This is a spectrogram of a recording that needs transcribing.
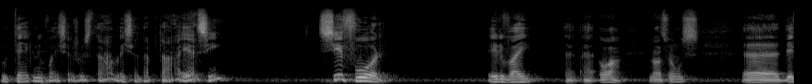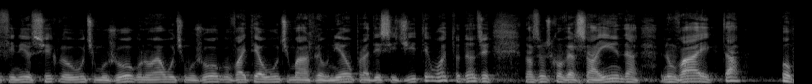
o técnico vai se ajustar, vai se adaptar. É assim. Se for, ele vai. É, é, ó, nós vamos. É, definir o ciclo, o último jogo, não é o último jogo, vai ter a última reunião para decidir. Tem um outro dando, nós vamos conversar ainda, não vai, tá? Bom,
